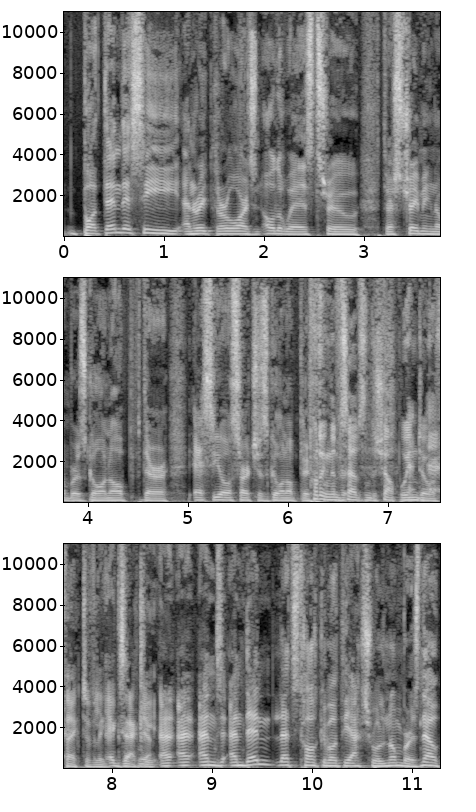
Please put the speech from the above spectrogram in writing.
But then they see and reap the rewards in other ways through their streaming numbers going up, their SEO searches going up, Putting themselves in the shop window, effectively. Exactly. Yeah. And, and and then let's talk about the actual numbers. Now,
